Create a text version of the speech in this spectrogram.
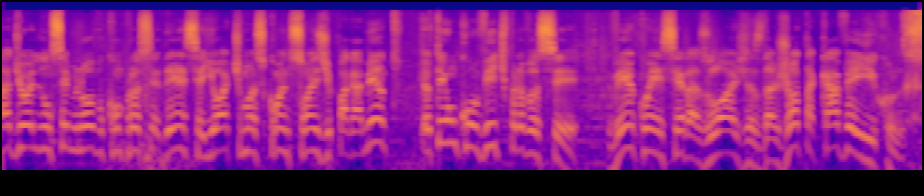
Tá de olho num seminovo com procedência e ótimas condições de pagamento? Eu tenho um convite para você. Venha conhecer as lojas da JK Veículos.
